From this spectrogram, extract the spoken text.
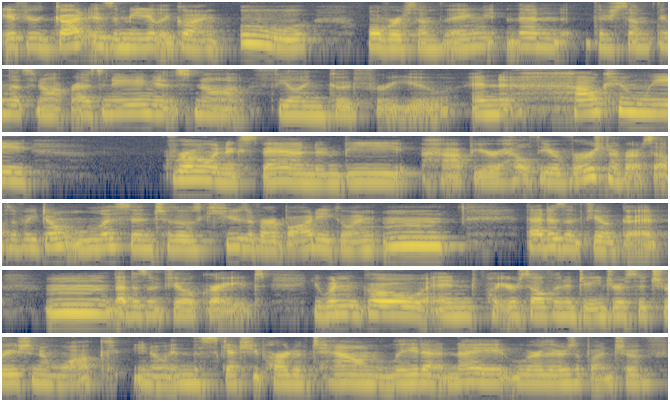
if your gut is immediately going, Ooh, over something, then there's something that's not resonating it's not feeling good for you. And how can we grow and expand and be a happier, healthier version of ourselves if we don't listen to those cues of our body going, mm, that doesn't feel good. Mm, that doesn't feel great. You wouldn't go and put yourself in a dangerous situation and walk, you know, in the sketchy part of town late at night where there's a bunch of,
